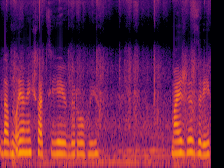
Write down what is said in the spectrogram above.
Давно я не йшла цією дорогою. Майже з рік.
